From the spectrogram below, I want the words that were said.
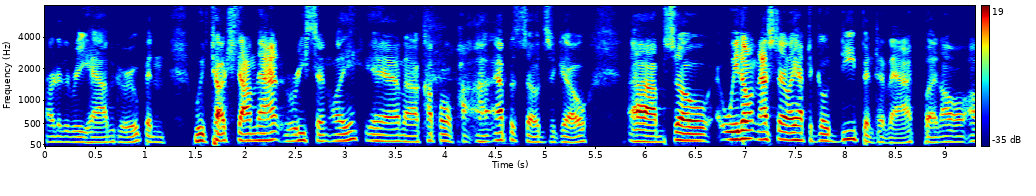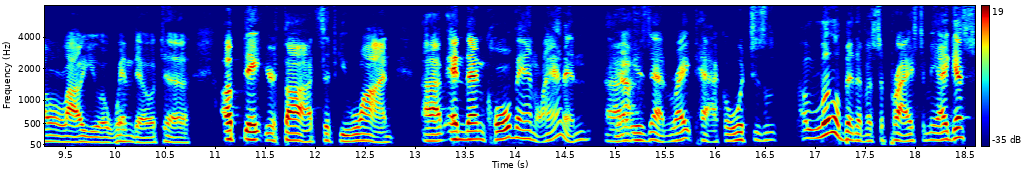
part of the rehab group, and we've touched on that recently in a couple of uh, episodes ago. Um, so we don't necessarily have to go deep into that, but I'll, I'll allow you a window to update your thoughts if you want. Uh, and then Cole Van Lanen uh, yeah. is at right tackle, which is a little bit of a surprise to me. I guess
